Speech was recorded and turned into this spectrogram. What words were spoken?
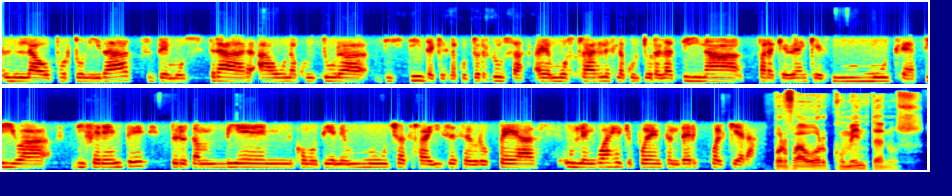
la oportunidad de mostrar a una cultura distinta que es la cultura rusa eh, mostrarles la cultura latina para que vean que es muy creativa diferente pero también como tiene muchas raíces europeas un lenguaje que puede entender cualquiera. Por favor coméntanos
